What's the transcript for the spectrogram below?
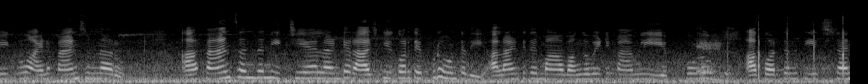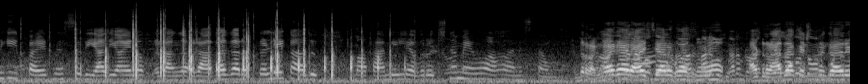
మీకు ఆయన ఫ్యాన్స్ ఉన్నారు. ఆ ఫ్యాన్స్ అందరినీ ఇచ్చేయాలంటే రాజకీయ కొరత ఎప్పుడు ఉంటుంది. అలాంటిది మా వంగవీటి ఫ్యామిలీ ఎప్పుడు ఆ కొరతను తీర్చడానికి ప్రయత్నిస్తుంది. అది ఆయన రంగ రాధా గారు ఒక్కళ్ళే కాదు మా ఫ్యామిలీలో ఎవరు వచ్చినా మేము ఆహ్వానిస్తాము. అంటే రంగా గారి ఆశయాల కోసం అటు రాధాకృష్ణ గారు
